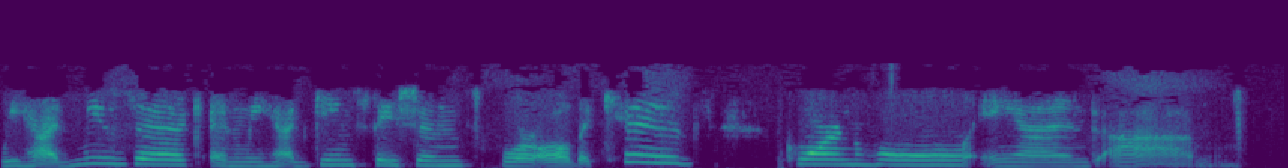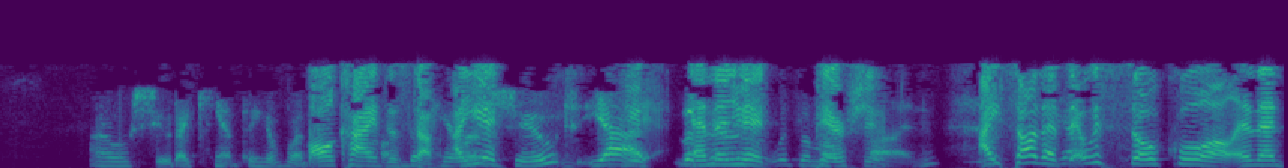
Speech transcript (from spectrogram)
We had music and we had game stations for all the kids, cornhole and um oh shoot, I can't think of what all kinds of stuff. Parachute, yes, yeah, and then you had was the parachute. Fun. I saw that. That was so cool. And then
